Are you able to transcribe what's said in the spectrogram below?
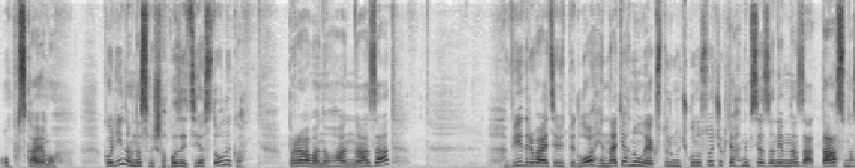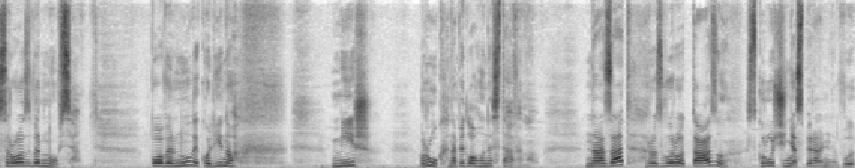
Опускаємо коліна. У нас вийшла позиція столика. Права нога назад. Відривається від підлоги. Натягнули як струночку носочок, тягнемося за ним назад. Таз у нас розвернувся. Повернули коліно між рук. На підлогу не ставимо. Назад, розворот тазу, скручення спіральне в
